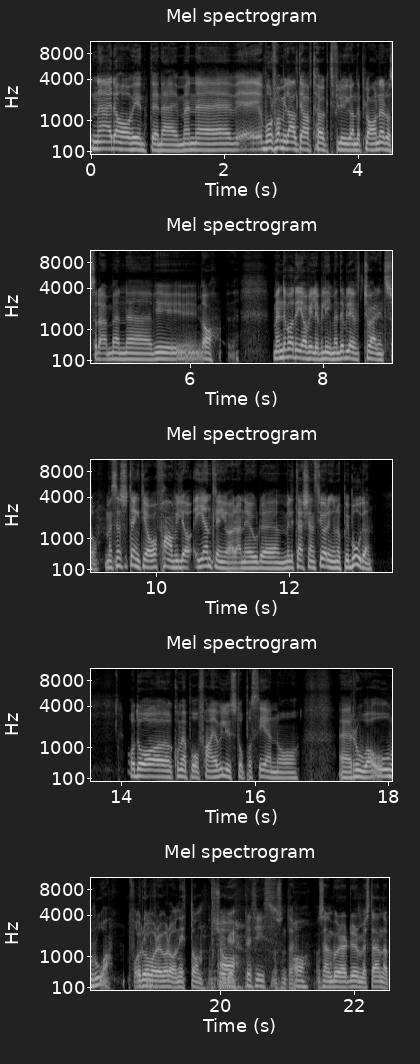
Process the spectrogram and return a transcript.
nej, det har vi inte, nej. Men eh, vår familj har alltid haft högt flygande planer och sådär, men eh, vi, ja. Men det var det jag ville bli, men det blev tyvärr inte så. Men sen så tänkte jag, vad fan vill jag egentligen göra när jag gjorde militärtjänstgöringen uppe i Boden? Och då kom jag på, fan jag vill ju stå på scen och eh, roa och oroa folk. Och då var du vadå, 19, 20? Ja, precis. Något sånt där. Ja. Och sen började du med stand-up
